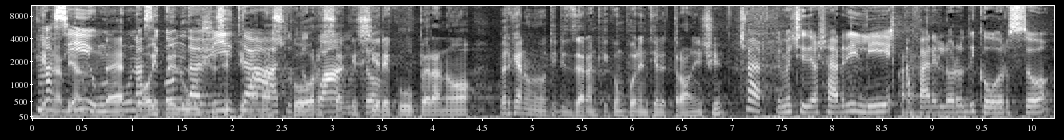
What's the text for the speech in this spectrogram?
che Ma sì, un- detto, una o i seconda peluche vita, settimana scorsa quanto. che si recuperano, perché non utilizzare anche i componenti elettronici? Certo, invece di lasciarli lì a Eh. fare il loro ricorso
